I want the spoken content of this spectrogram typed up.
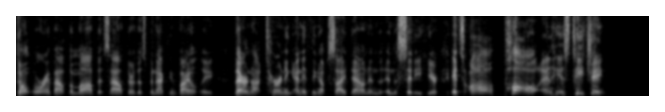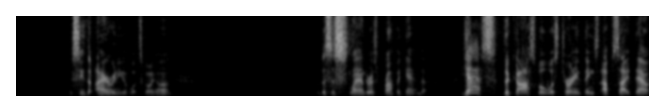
don't worry about the mob that's out there that's been acting violently. They're not turning anything upside down in the, in the city here. It's all Paul and his teaching. You see the irony of what's going on there. This is slanderous propaganda. Yes, the gospel was turning things upside down,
